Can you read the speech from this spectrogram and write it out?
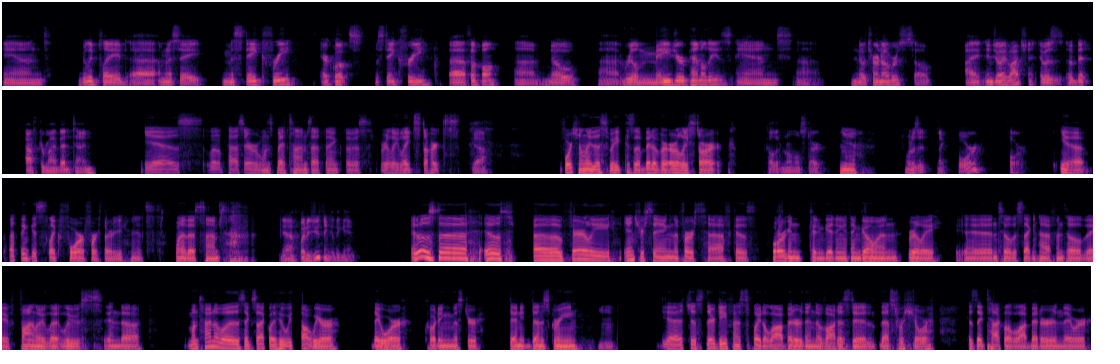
and really played. Uh, I'm going to say mistake free, air quotes, mistake free uh, football. Um, no uh, real major penalties and uh, no turnovers. So I enjoyed watching it. It was a bit after my bedtime. Yeah, it's a little past everyone's bedtimes. I think those really late starts. Yeah, Fortunately, this week is a bit of an early start. called it a normal start. Yeah. What is it? Like four? Four. Yeah, I think it's like four or four thirty. It's one of those times. Yeah. What did you think of the game? it was uh, it was uh fairly interesting in the first half because Oregon couldn't get anything going really uh, until the second half until they finally let loose and uh, Montana was exactly who we thought we were. They were quoting Mr. Denny, Dennis Green. Mhm. Yeah, it's just their defense played a lot better than Nevada's did. That's for sure, because they tackled a lot better and they were,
